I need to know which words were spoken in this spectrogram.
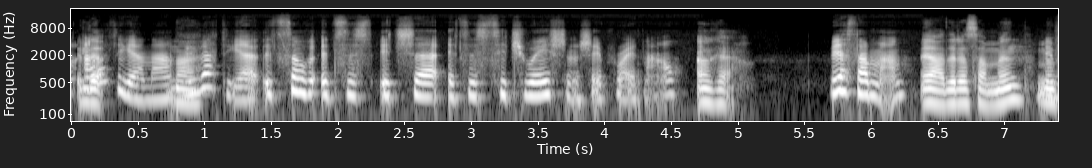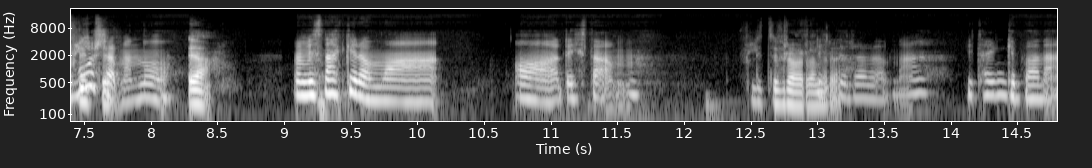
Jeg vet ikke ennå. Vi vet ikke. It's, so, it's, a, it's, a, it's a situationship right now. OK. Vi er sammen. Ja, dere er sammen, Vi bor flytter, sammen nå. Ja. Men vi snakker om å, å liksom Flytte fra hverandre. flytte fra hverandre. Vi tenker på det.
